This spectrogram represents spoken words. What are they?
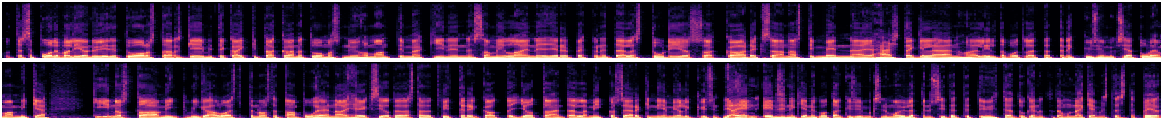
Kun tässä puolen väli on ylitetty All Stars Gameit ja kaikki takana, Tuomas Nyholm, Antti Mäkinen, Sami Laine ja Jere Pekkonen täällä studiossa kahdeksaan asti mennään. Ja hashtagillä NHL-ilta voit laittaa tänne kysymyksiä tulemaan, mikä kiinnostaa, mink- minkä haluaisit, että nostetaan puheenaiheeksi. Otetaan täältä Twitterin kautta jotain. Täällä Mikko Särkiniemi oli kysynyt. Ja en, ensinnäkin, ennen kuin otan kysymyksiä, niin mä oon yllättynyt siitä, että ette yhtään tukenut tätä mun näkemystä pe-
